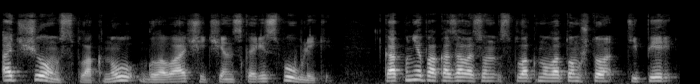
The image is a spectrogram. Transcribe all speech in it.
О чем всплакнул глава Чеченской республики? Как мне показалось, он всплакнул о том, что теперь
